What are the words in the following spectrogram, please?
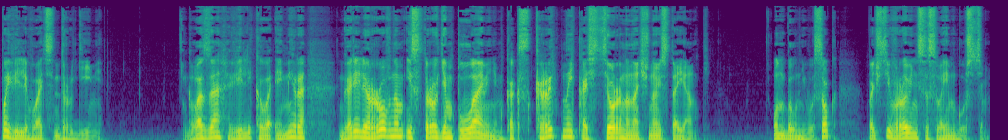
повелевать другими. Глаза великого эмира горели ровным и строгим пламенем, как скрытный костер на ночной стоянке. Он был невысок, почти вровень со своим гостем.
